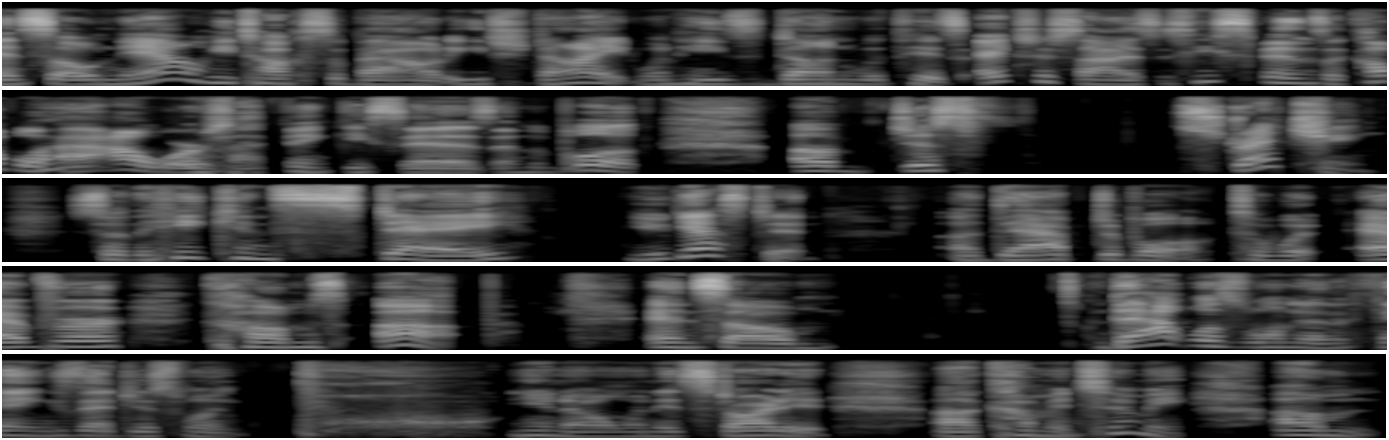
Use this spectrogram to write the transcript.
And so now he talks about each night when he's done with his exercises, he spends a couple of hours, I think he says in the book, of just stretching so that he can stay, you guessed it, adaptable to whatever comes up. And so that was one of the things that just went, you know, when it started uh, coming to me. Um,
